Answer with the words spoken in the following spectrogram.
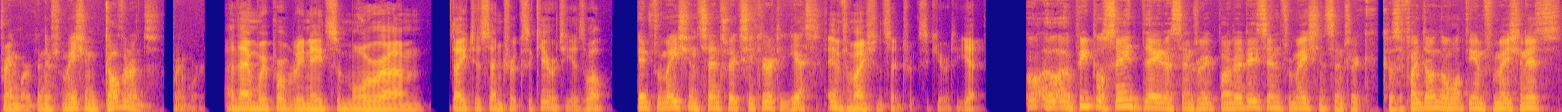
framework, an information governance framework. and then we probably need some more um, data centric security as well Information centric security, yes. information centric security yeah Uh, uh, people say data centric, but it is information centric. Because if I don't know what the information is,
